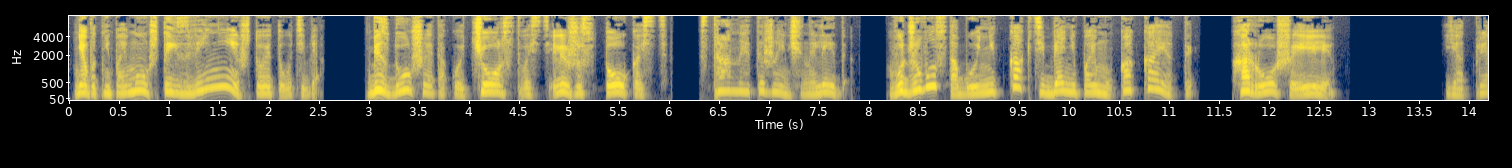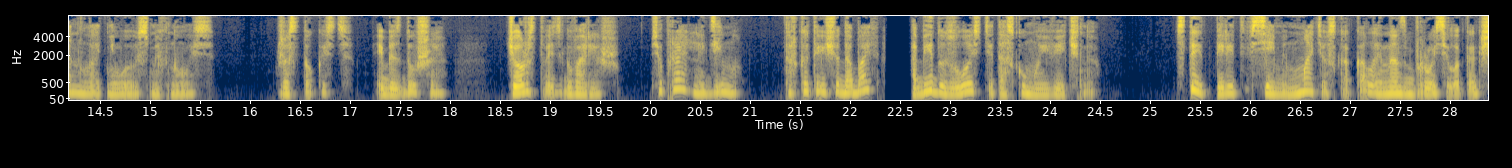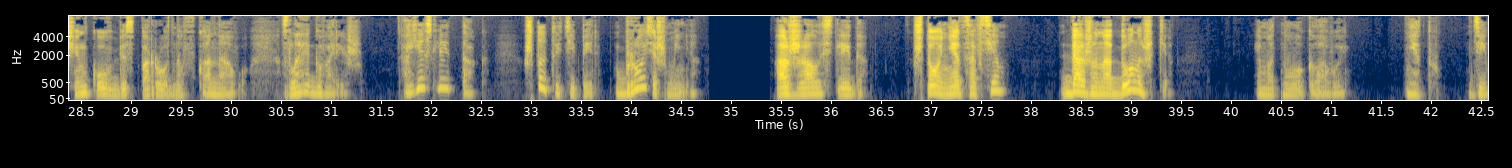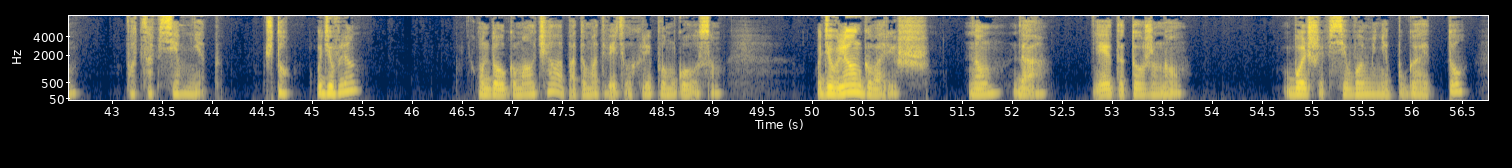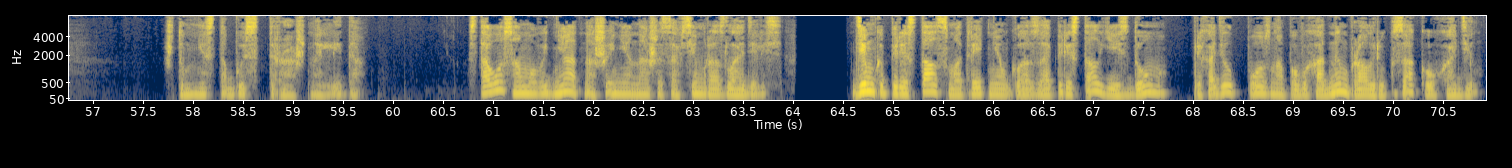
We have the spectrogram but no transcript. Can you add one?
Я вот не пойму ты извини, что это у тебя. Бездушие такое, черствость или жестокость. Странная ты женщина, Лида. Вот живу с тобой, никак тебя не пойму. Какая ты? Хорошая или...» Я отпрянула от него и усмехнулась. Жестокость и бездушие. Черствость, говоришь. Все правильно, Дима. Только ты еще добавь обиду, злость и тоску мою вечную. Стыд перед всеми. Мать ускакала и нас бросила, как щенков беспородных, в канаву. Злая, говоришь. А если и так, что ты теперь, бросишь меня? А жалость, Лида? Что, нет совсем? Даже на донышке?» Я мотнула головой. Нету, Дим, вот совсем нет. Что, удивлен? Он долго молчал, а потом ответил хриплым голосом. Удивлен, говоришь? Ну, да, и это тоже но. Больше всего меня пугает то, что мне с тобой страшно, Лида. С того самого дня отношения наши совсем разладились. Димка перестал смотреть мне в глаза, перестал есть дома, приходил поздно, по выходным брал рюкзак и уходил.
